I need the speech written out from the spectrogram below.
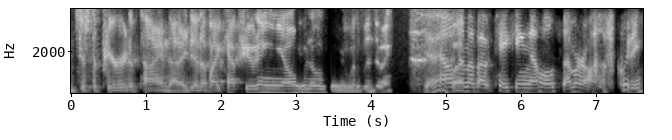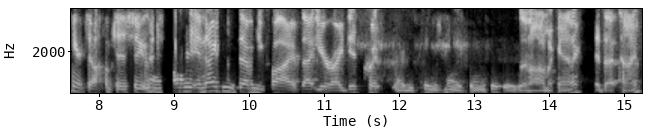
just a period of time that I did. If I kept shooting, you know, who knows what I would have been doing. Yeah. Tell but- them about taking a whole summer off, quitting your job to shoot. In 1975, that year, I did quit. I was finished my apprenticeship as an auto mechanic at that time,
